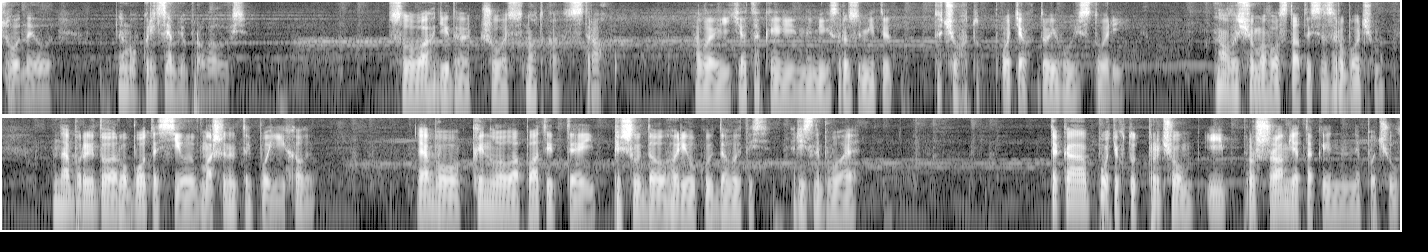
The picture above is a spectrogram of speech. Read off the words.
дзвонили, немов крізь землю провалились. В словах діда чулась нотка страху. Але я таки не міг зрозуміти, до чого тут потяг до його історії. Але що могло статися з робочими? Набридла робота, сіли в машину та й поїхали. Або кинули лопати та й пішли до горілкою давитись. Різне буває. Така потяг тут при чому? І про шрам я таки не почув.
